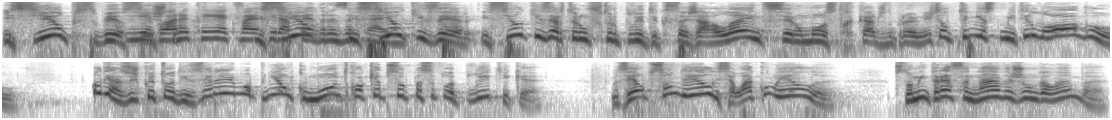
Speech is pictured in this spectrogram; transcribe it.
E se ele percebesse E agora isto, quem é que vai atirar ele, pedras a e quem? se ele quiser E se ele quiser ter um futuro político que seja além de ser um moço de recados do Primeiro-Ministro, ele tinha-se demitir logo. Aliás, isto que eu estou a dizer é uma opinião comum de qualquer pessoa que passa pela política. Mas é a opção dele, isso é lá com ele. Se não me interessa nada, João Galamba.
